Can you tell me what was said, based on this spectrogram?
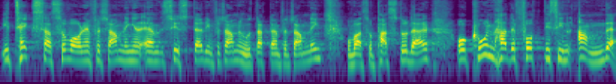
I Texas så var det en församling, en syster i en församling, hon startade en församling. Hon var alltså pastor där och hon hade fått i sin ande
